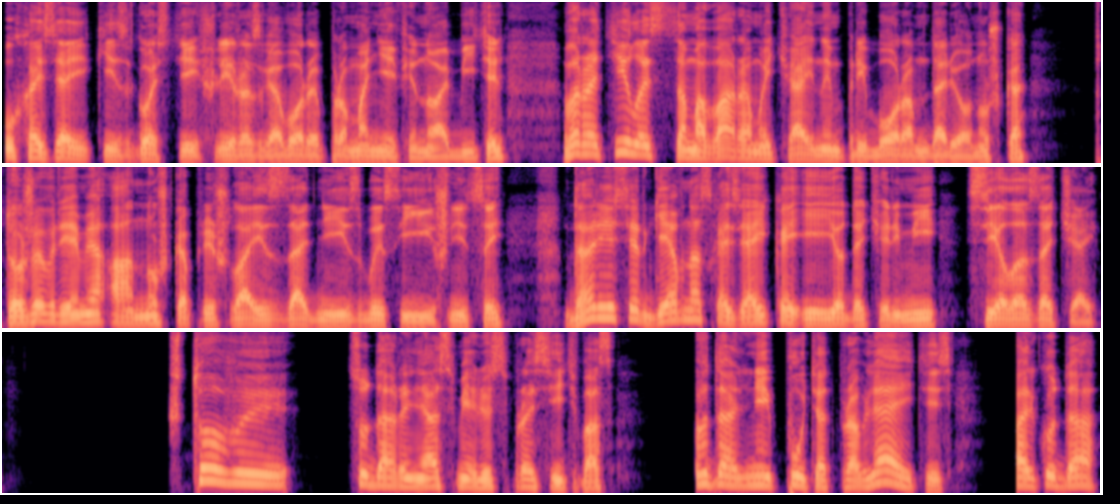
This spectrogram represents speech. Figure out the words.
у хозяйки с гостей шли разговоры про Манефину обитель, воротилась с самоваром и чайным прибором Даренушка. В то же время Аннушка пришла из задней избы с яичницей — Дарья Сергеевна с хозяйкой и ее дочерьми села за чай. «Что вы, сударыня, осмелюсь спросить вас, в дальний путь отправляетесь, аль куда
